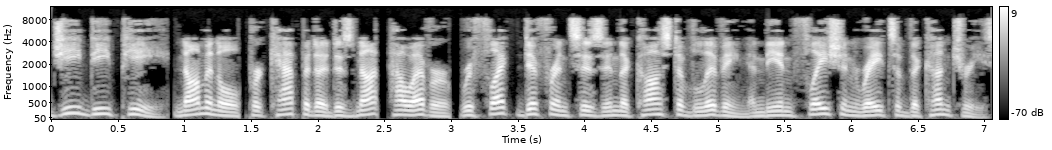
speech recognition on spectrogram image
GDP nominal per capita does not, however, reflect differences in the cost of living and the inflation rates of the countries,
